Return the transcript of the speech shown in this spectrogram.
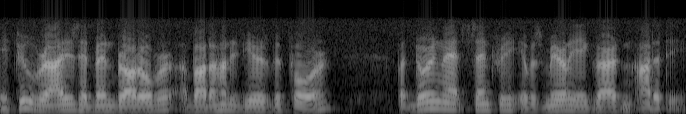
A few varieties had been brought over about a hundred years before, but during that century it was merely a garden oddity.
